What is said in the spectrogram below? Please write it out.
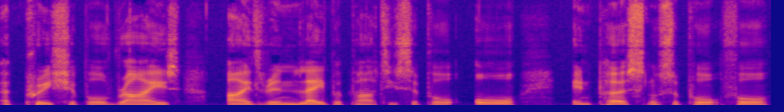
appreciable rise either in Labour Party support or in personal support for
